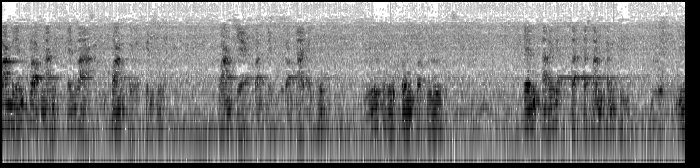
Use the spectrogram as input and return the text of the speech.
ความเห็นชอบนั้นเห็นว่าความเกิดเป็นทุกข์ความแก่ความเจ็บความตายเป็นทุกข์หรือสรุปตรงก็คือเห็นอริยสัจธรรมทั้งสี่นี้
